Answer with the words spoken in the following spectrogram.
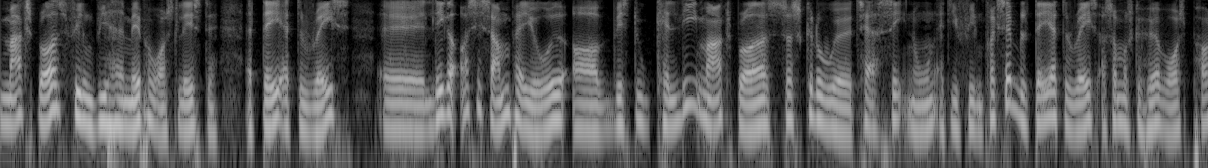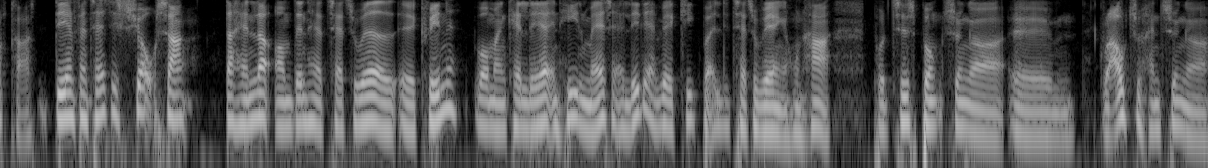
Marx Brothers film, vi havde med på vores liste, A Day at the Race, øh, ligger også i samme periode, og hvis du kan lide Marx Brothers, så skal du øh, tage og se nogle af de film. For eksempel Day at the Race, og så måske høre vores podcast. Det er en fantastisk sjov sang, der handler om den her tatoverede øh, kvinde, hvor man kan lære en hel masse af Lydia ved at kigge på alle de tatoveringer, hun har. På et tidspunkt synger øh, Groucho, han synger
